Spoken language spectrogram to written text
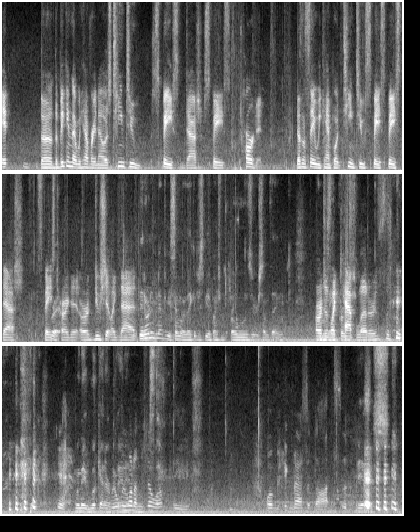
it the the beacon that we have right now is Team Two space dash space target. Doesn't say we can't put Team Two space space dash space Right. target or do shit like that, They don't even have to be similar. They could just be a bunch of O's or something. or just like approach- cap letters. Yeah, When they look at our we, planet, we want to fill just- up the one big mass of dots. Yes. it's,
